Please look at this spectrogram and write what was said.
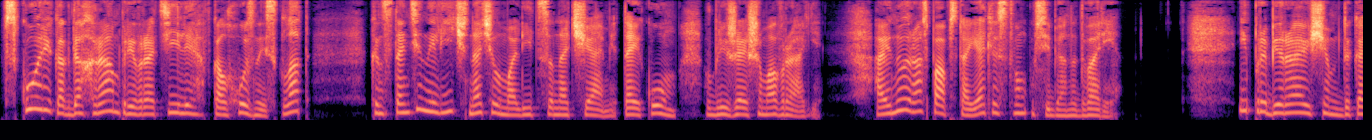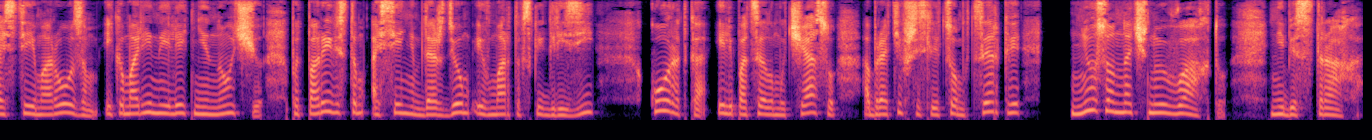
Вскоре, когда храм превратили в колхозный склад, Константин Ильич начал молиться ночами, тайком, в ближайшем овраге, а иной раз по обстоятельствам у себя на дворе. И пробирающим до костей морозом, и комариной летней ночью, под порывистым осенним дождем и в мартовской грязи, коротко или по целому часу, обратившись лицом к церкви, нес он ночную вахту, не без страха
